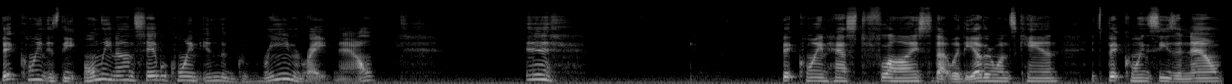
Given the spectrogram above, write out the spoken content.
Bitcoin is the only non stable coin in the green right now eh, Bitcoin has to fly so that way the other ones can. It's Bitcoin season now.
